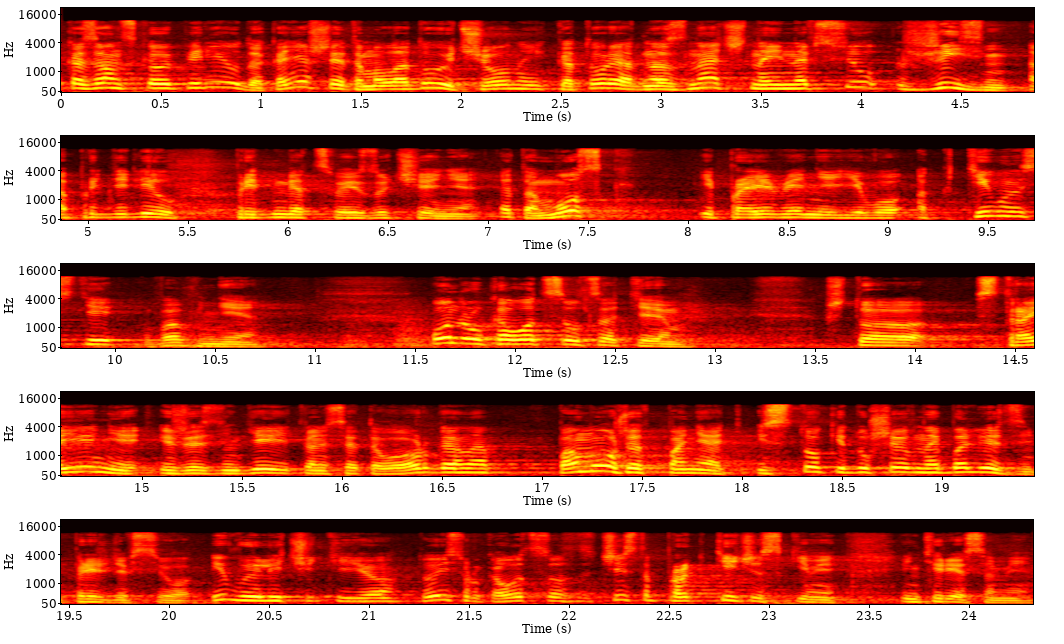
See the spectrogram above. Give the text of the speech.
казанского периода, конечно, это молодой ученый, который однозначно и на всю жизнь определил предмет своего изучения. Это мозг и проявление его активности вовне. Он руководствовался тем, что строение и жизнедеятельность этого органа поможет понять истоки душевной болезни прежде всего и вылечить ее, то есть руководствоваться чисто практическими интересами.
